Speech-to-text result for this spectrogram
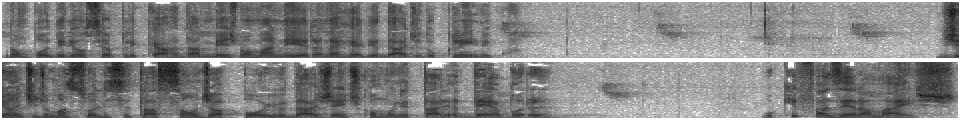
não poderiam se aplicar da mesma maneira na realidade do clínico. Diante de uma solicitação de apoio da agente comunitária Débora, o que fazer a mais?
